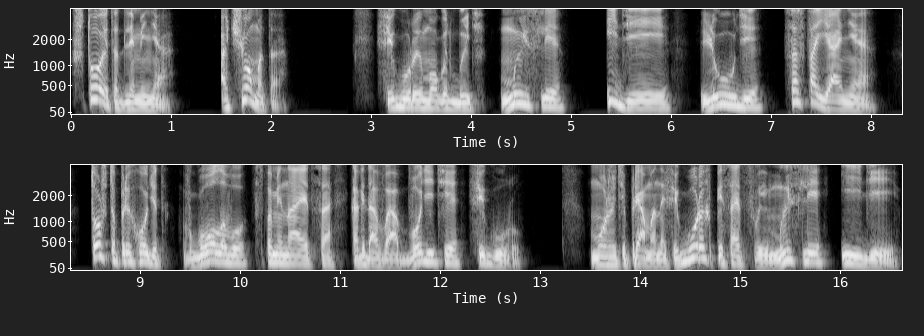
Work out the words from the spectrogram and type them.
что это для меня? О чем это? Фигуры могут быть мысли, идеи, люди, состояния, то, что приходит в голову, вспоминается, когда вы обводите фигуру. Можете прямо на фигурах писать свои мысли и идеи.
